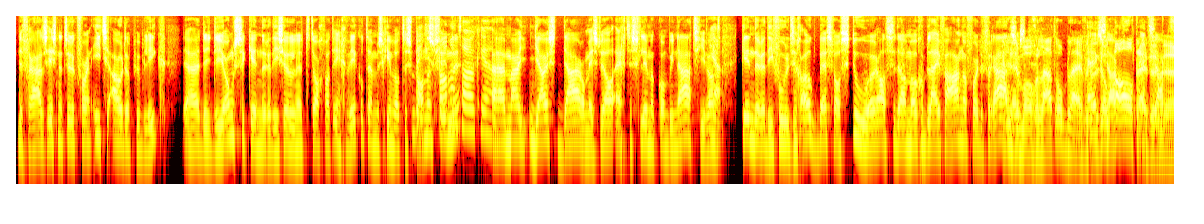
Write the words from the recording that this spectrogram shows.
de Verraas is natuurlijk voor een iets ouder publiek. Eh, de, de jongste kinderen die zullen het toch wat ingewikkeld... en misschien wel te spannend, spannend vinden. ook, ja. Eh, maar juist daarom is het wel echt een slimme combinatie. Want Ja. Kinderen die voelen zich ook best wel stoer als ze dan mogen blijven hangen voor de En verraders. ze mogen laat opblijven. Dat is ook altijd exact. een... eh,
